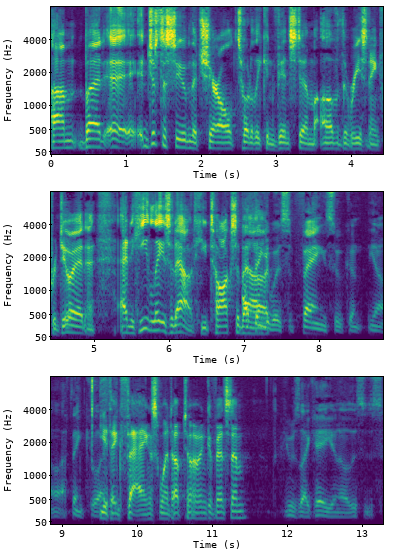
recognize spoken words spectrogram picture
Um, but uh, just assume that Cheryl totally convinced him of the reasoning for doing it, and he lays it out. He talks about. I think it was Fangs who can, you know. I think. Like, you think Fangs went up to him and convinced him? He was like, "Hey, you know, this is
